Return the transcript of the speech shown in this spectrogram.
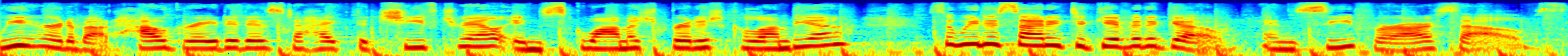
We heard about how great it is to hike the Chief Trail in Squamish, British Columbia, so we decided to give it a go and see for ourselves.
